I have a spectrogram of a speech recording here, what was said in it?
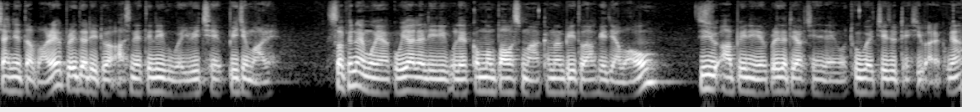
ကြိုက်နေတတ်ပါတယ်ပရိသတ်တွေအတွက်အာဆနယ်တင်းလေးကိုပဲရွေးချယ်ပေးကြပါတယ်ဆိုတော့ဖြစ်နိုင်မွေရကိုရလက်လေးတွေကိုလည်း comment box မှာ comment ပေးသွားခဲ့ကြပါဦးကြည့်ရှုအားပေးနေတဲ့ပရိသတ်တယောက်ချင်းစီတိုင်းကိုအထူးပဲကျေးဇူးတင်ရှိပါတယ်ခင်ဗျာ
